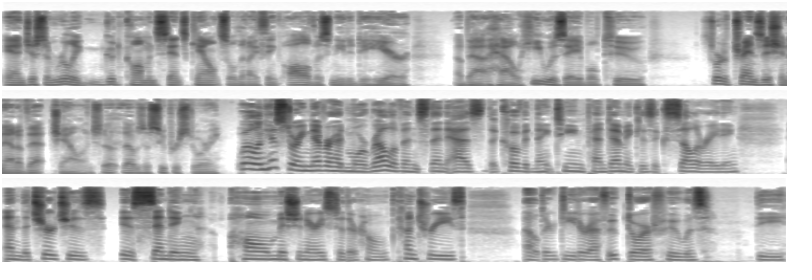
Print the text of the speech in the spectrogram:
And just some really good common sense counsel that I think all of us needed to hear about how he was able to sort of transition out of that challenge. So that was a super story. Well, and his story never had more relevance than as the COVID 19 pandemic is accelerating and the church is, is sending home missionaries to their home countries. Elder Dieter F. Uchtdorf, who was the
